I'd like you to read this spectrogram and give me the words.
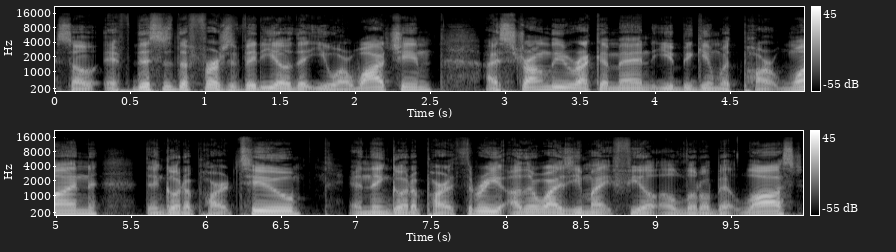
So if this is the first video that you are watching, I strongly recommend you begin with part one, then go to part two, and then go to part three. Otherwise, you might feel a little bit lost.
